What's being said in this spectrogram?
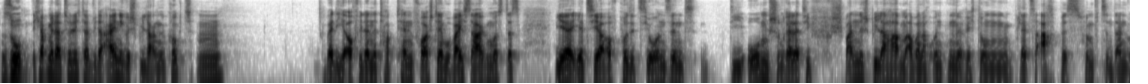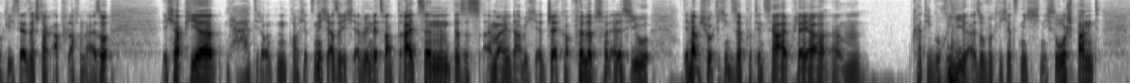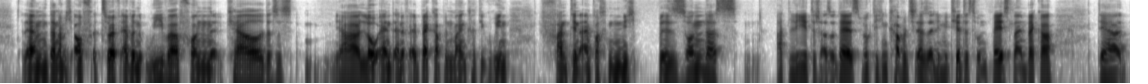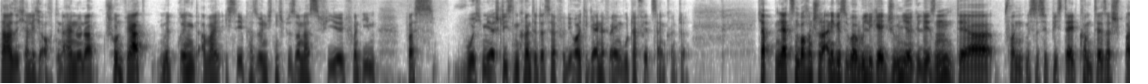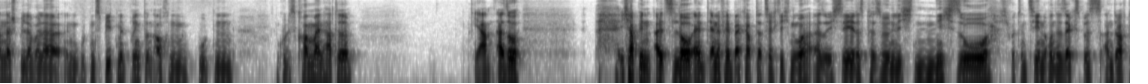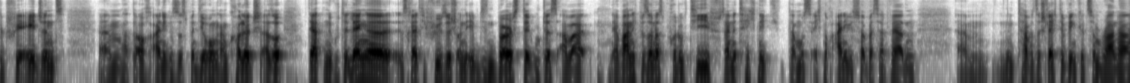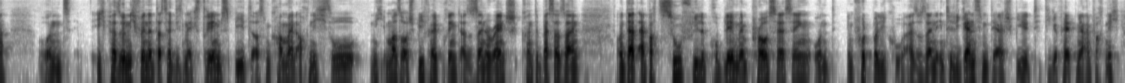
So, ich habe mir natürlich da wieder einige Spiele angeguckt. Hm, werde hier auch wieder eine Top 10 vorstellen, wobei ich sagen muss, dass wir jetzt hier auf Positionen sind, die oben schon relativ spannende Spieler haben, aber nach unten Richtung Plätze 8 bis 15 dann wirklich sehr, sehr stark abflachen. Also ich habe hier, ja, die da unten brauche ich jetzt nicht, also ich erwähne jetzt mal ab 13, das ist einmal, da habe ich äh, Jacob Phillips von LSU, den habe ich wirklich in dieser Potenzialplayer-Kategorie, ähm, also wirklich jetzt nicht, nicht so spannend. Ähm, dann habe ich auf 12 Evan Weaver von Cal, das ist ja Low-End NFL Backup in meinen Kategorien, fand den einfach nicht besonders athletisch. Also der ist wirklich in Coverage sehr, sehr limitiert, ist so ein Baseline-Backer, der da sicherlich auch den einen oder schon Wert mitbringt, aber ich sehe persönlich nicht besonders viel von ihm, was, wo ich mir erschließen könnte, dass er für die heutige NFL ein guter Fit sein könnte. Ich habe in den letzten Wochen schon einiges über Willie Gay Jr. gelesen, der von Mississippi State kommt, sehr, sehr spannender Spieler, weil er einen guten Speed mitbringt und auch einen guten, ein gutes Combine hatte. Ja, also ich habe ihn als Low-End NFL Backup tatsächlich nur. Also ich sehe das persönlich nicht so. Ich würde ihn ziehen Runde 6 bis Undrafted Free Agent. Ähm, hat auch einige Suspendierungen am College. Also der hat eine gute Länge, ist relativ physisch und eben diesen Burst, der gut ist, aber er war nicht besonders produktiv. Seine Technik, da muss echt noch einiges verbessert werden. Ähm, nimmt teilweise schlechte Winkel zum Runner. Und ich persönlich finde, dass er diesen extremen Speed aus dem Combine auch nicht so, nicht immer so aufs Spielfeld bringt. Also seine Range könnte besser sein. Und der hat einfach zu viele Probleme im Processing und im Football-IQ. Also seine Intelligenz, mit der er spielt, die gefällt mir einfach nicht.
